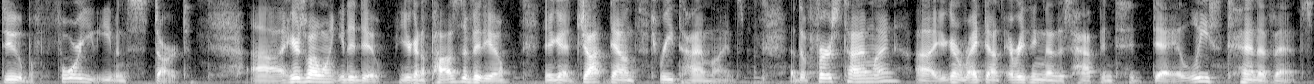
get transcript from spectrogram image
do before you even start. Uh, here's what I want you to do. You're going to pause the video. You're going to jot down three timelines. At the first timeline, uh, you're going to write down everything that has happened today, at least 10 events.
